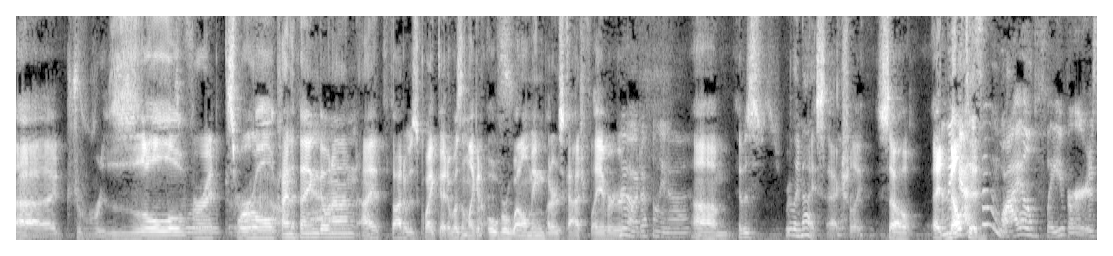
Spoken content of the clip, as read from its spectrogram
uh, drizzle over it, swirl kind of thing Yeah. going on. I thought it was quite good. It wasn't like an overwhelming butterscotch flavor. No, definitely not. Um, it was really nice actually. So it and melted. Some wild flavors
